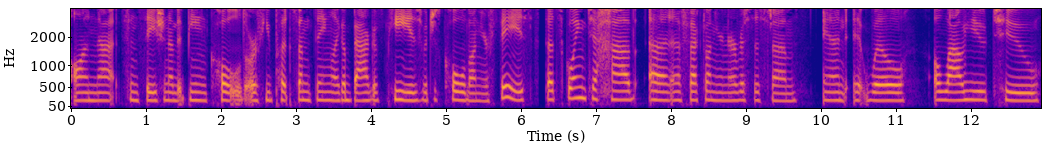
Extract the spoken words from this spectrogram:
on that sensation of it being cold. Or if you put something like a bag of peas which is cold on your face that's going to have an effect on your nervous system and it will allow you to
